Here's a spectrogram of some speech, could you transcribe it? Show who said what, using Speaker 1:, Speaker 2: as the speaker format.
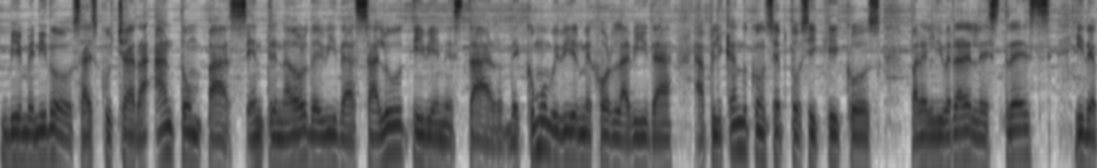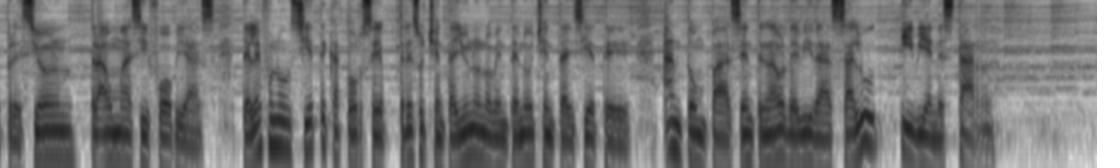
Speaker 1: Bienvenidos a escuchar a Anton Paz, entrenador de vida, salud y bienestar, de cómo vivir mejor la vida, aplicando conceptos psíquicos para liberar el estrés y depresión, traumas y fobias. Teléfono 714-381-9987. Anton Paz, entrenador de vida, salud y bienestar.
